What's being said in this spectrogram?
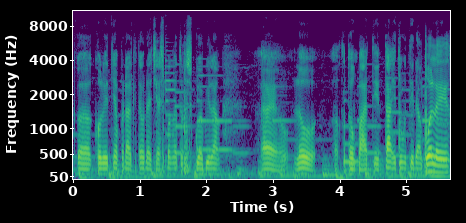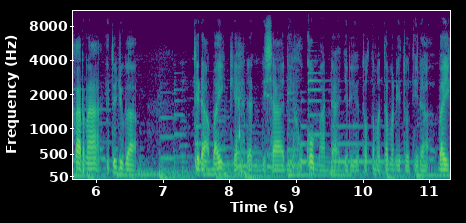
ke kulitnya padahal kita udah cs banget terus gue bilang eh lo ketumpahan tinta itu tidak boleh karena itu juga tidak baik ya dan bisa dihukum Anda. Jadi untuk teman-teman itu tidak baik.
